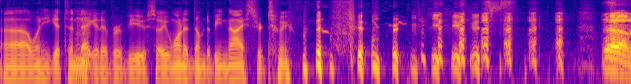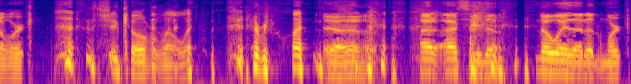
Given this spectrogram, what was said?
uh, when he gets a negative review. So he wanted them to be nicer to him with their film reviews. That ought to work. Should go over well with everyone. Yeah, I, I see that. No way that doesn't work.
